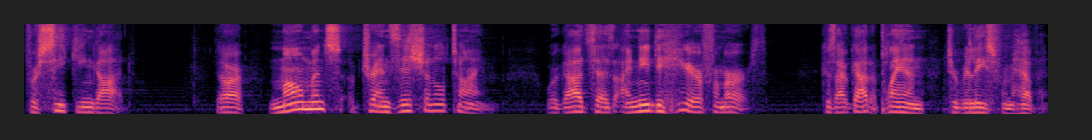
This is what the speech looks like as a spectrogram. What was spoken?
for seeking God. There are moments of transitional time where God says, I need to hear from earth because I've got a plan to release from heaven.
